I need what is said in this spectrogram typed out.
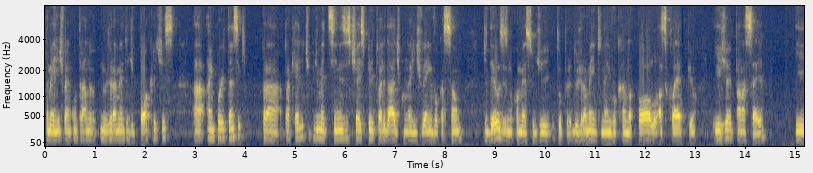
Também a gente vai encontrar no, no juramento de Hipócrates a, a importância que para aquele tipo de medicina existia a espiritualidade, quando a gente vê a invocação de deuses no começo de, do, do juramento, né, invocando Apolo, Asclépio, Ígia e Panaceia. E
